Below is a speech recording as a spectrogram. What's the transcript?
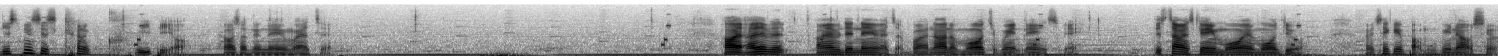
this music is kind of creepy. Oh, how's the name at it? Hi, I have the I have the name at it, but not a more to wait names today. This time it's getting more and more due. I'm thinking about moving out soon.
